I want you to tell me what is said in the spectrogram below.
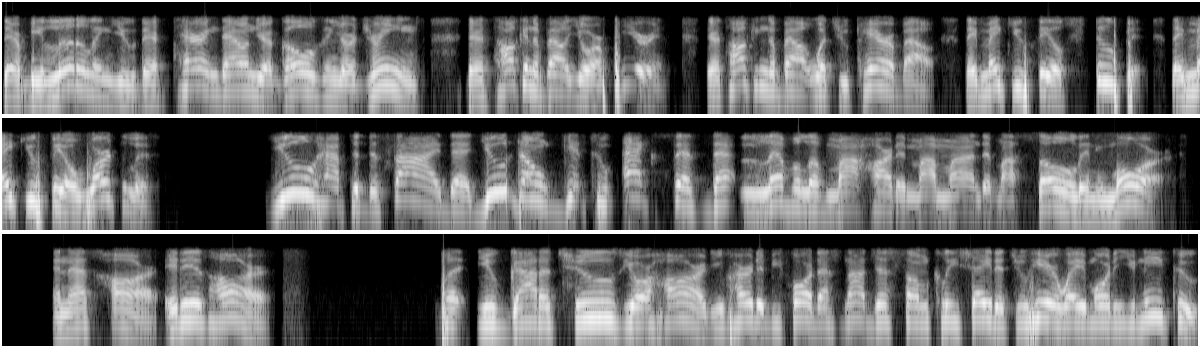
They're belittling you. They're tearing down your goals and your dreams. They're talking about your appearance. They're talking about what you care about. They make you feel stupid. They make you feel worthless you have to decide that you don't get to access that level of my heart and my mind and my soul anymore. And that's hard. It is hard. But you gotta choose your heart. You've heard it before. That's not just some cliche that you hear way more than you need to.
